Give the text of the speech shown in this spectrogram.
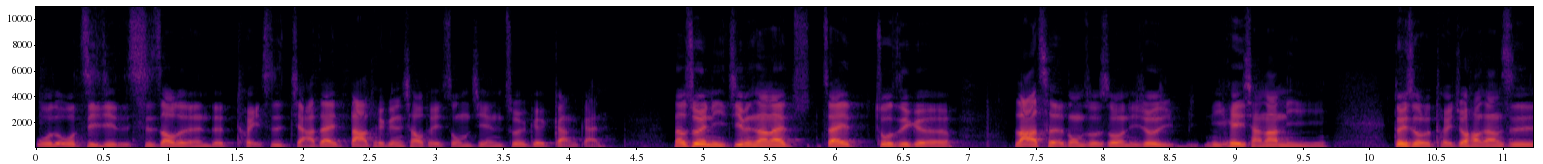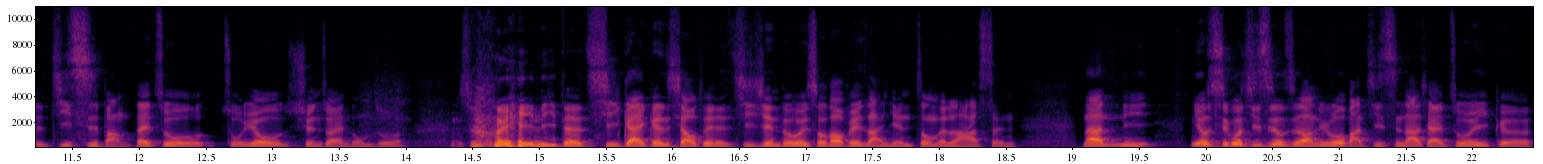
我我自己的施招的人的腿是夹在大腿跟小腿中间做一个杠杆。那所以你基本上在在做这个拉扯的动作的时候，你就你可以想象你。对手的腿就好像是鸡翅膀在做左右旋转的动作，所以你的膝盖跟小腿的肌腱都会受到非常严重的拉伸。那你你有吃过鸡翅就知道，你如果把鸡翅拿起来做一个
